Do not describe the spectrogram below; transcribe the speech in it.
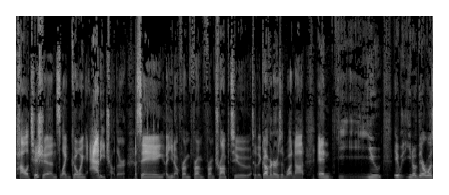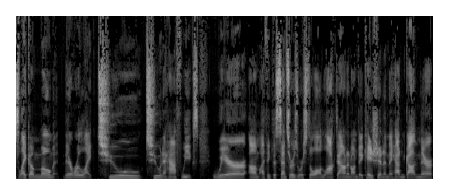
politicians like going at each other, saying, you know, from from from Trump to to the governors and whatnot. And you, it, you know, there was like a moment. There were like two two and a half weeks where um, I think the censors were still on lockdown and on vacation, and they hadn't gotten their,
